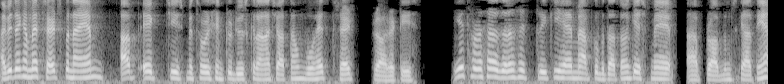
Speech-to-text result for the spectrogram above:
ابھی تک ہم نے تھریڈس بنائے ہیں۔ اب ایک چیز میں تھوڑی سی انٹروڈیوس کرانا چاہتا ہوں، وہ ہے تھریڈ پرائرٹیز یہ تھوڑا سا ذرا سا ٹریکی ہے، میں آپ کو بتاتا ہوں کہ اس میں پرابلمس کیا آتی ہیں۔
